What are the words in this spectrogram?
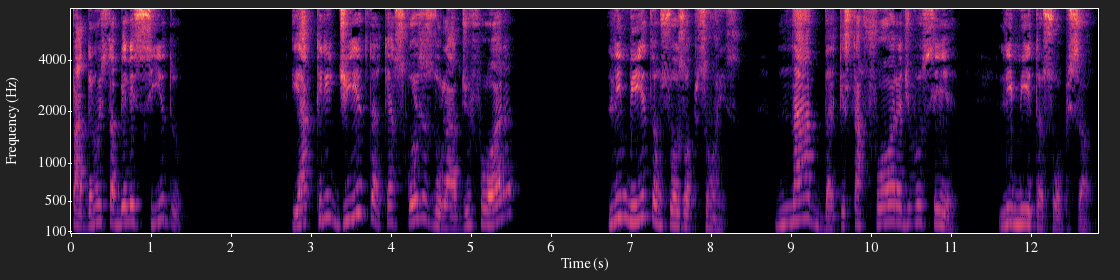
padrão estabelecido e acredita que as coisas do lado de fora limitam suas opções. Nada que está fora de você limita a sua opção.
